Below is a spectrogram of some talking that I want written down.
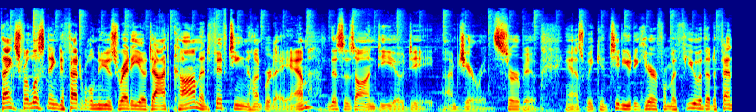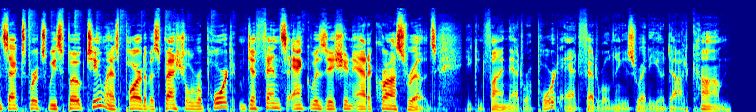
Thanks for listening to federalnewsradio.com and 1500 AM. This is on DoD. I'm Jared Serbu. As we continue to hear from a few of the defense experts we spoke to as part of a special report, Defense Acquisition at a Crossroads. You can find that report at federalnewsradio.com.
